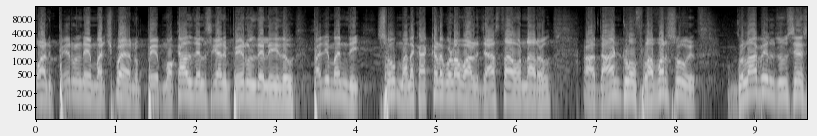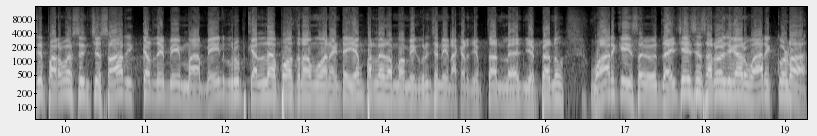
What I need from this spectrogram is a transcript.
వాడి పేర్లు నేను మర్చిపోయాను. పే ముఖాలు తెలుసు కానీ పేర్లు తెలియదు. పది మంది. సో మనకు అక్కడ కూడా వాళ్ళు చేస్తూ ఉన్నారు. ఆ దాంట్లో ఫ్లవర్స్ గులాబీలు చూసేసి పరవశించి సార్ ఇక్కడది మీ మా మెయిన్ గ్రూప్కి వెళ్ళలేకపోతున్నాము అని అంటే ఏం పర్లేదమ్మా మీ గురించి నేను అక్కడ చెప్తానులే అని చెప్పాను. వారికి స- దయచేసి సరోజ్ గారు వారికి కూడా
